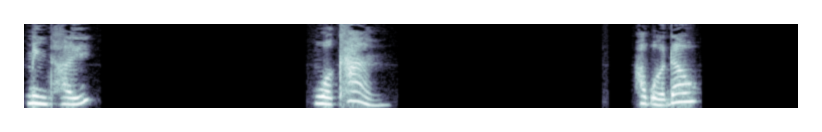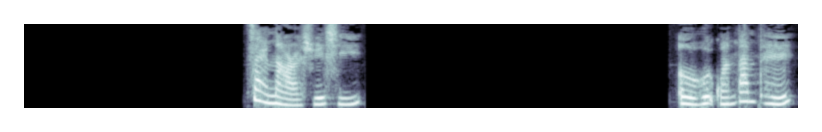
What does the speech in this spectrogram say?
Mình chính thấy. ở đâu? 在哪儿学习？Ở hội quán Tam Thế.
